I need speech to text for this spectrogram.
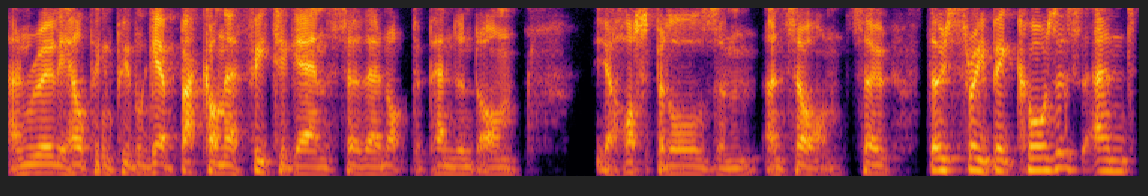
and really helping people get back on their feet again so they're not dependent on you know, hospitals and and so on. So those three big causes and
